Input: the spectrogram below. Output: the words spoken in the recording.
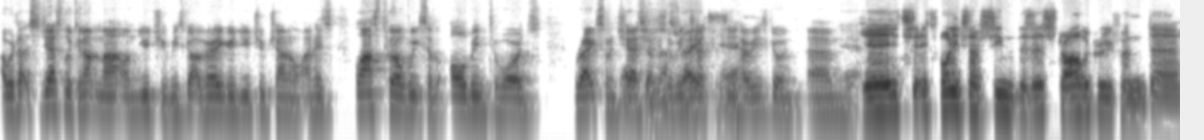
I would suggest looking up Matt on YouTube. He's got a very good YouTube channel, and his last twelve weeks have all been towards Wrexham and Cheshire. Wrexham, so we're right, interested to see how he's going. Um, Yeah. Yeah, it's it's funny because I've seen there's a Strava group and uh,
